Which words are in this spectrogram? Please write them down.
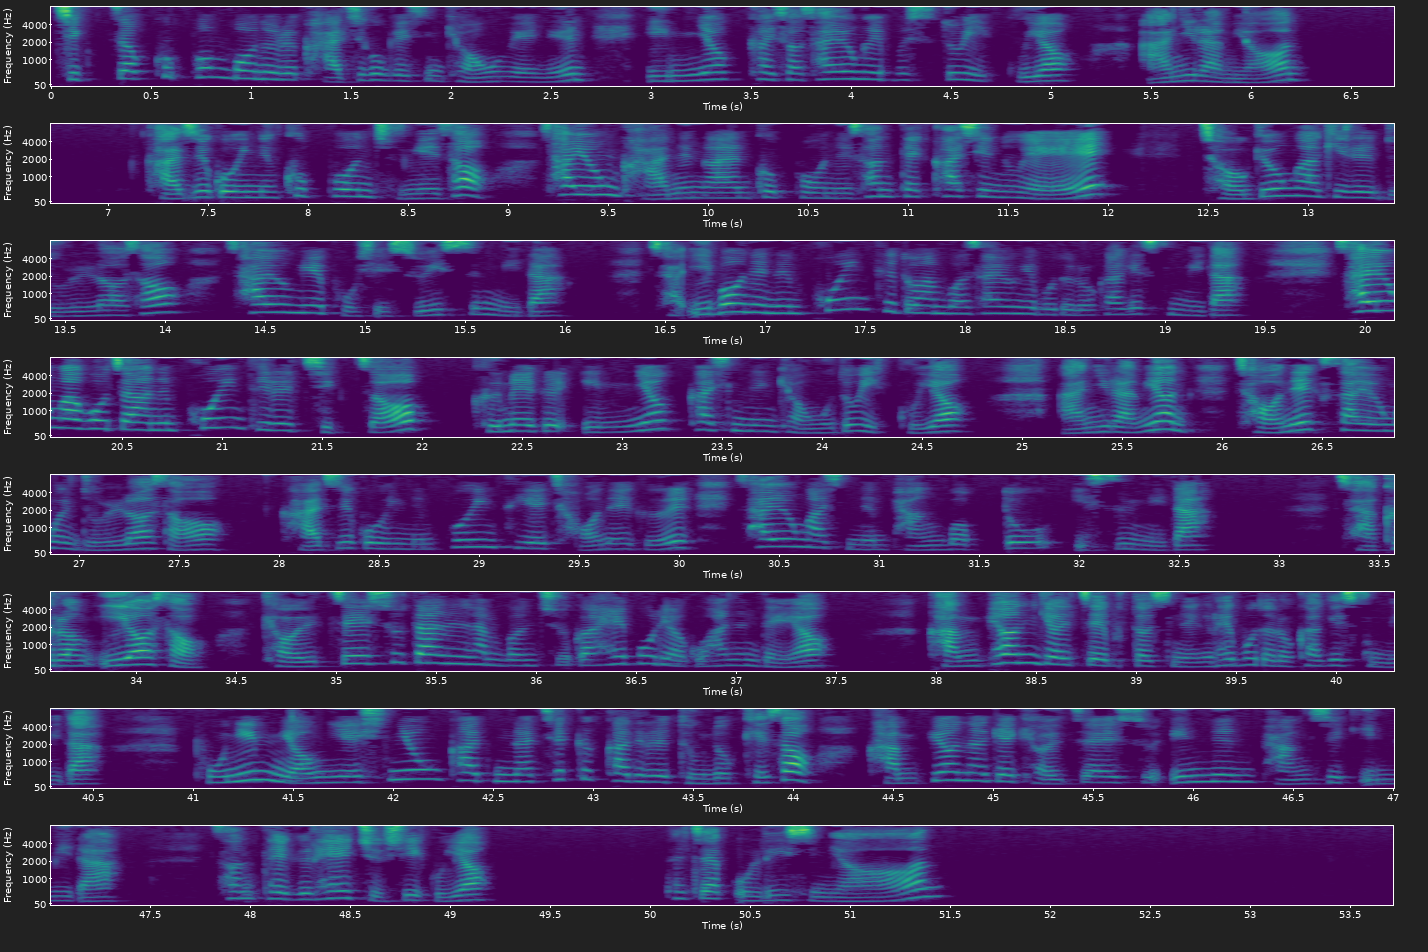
직접 쿠폰 번호를 가지고 계신 경우에는 입력해서 사용해 볼 수도 있고요. 아니라면 가지고 있는 쿠폰 중에서 사용 가능한 쿠폰을 선택하신 후에 적용하기를 눌러서 사용해 보실 수 있습니다. 자, 이번에는 포인트도 한번 사용해 보도록 하겠습니다. 사용하고자 하는 포인트를 직접 금액을 입력하시는 경우도 있고요. 아니라면 전액 사용을 눌러서 가지고 있는 포인트의 전액을 사용하시는 방법도 있습니다. 자, 그럼 이어서 결제 수단을 한번 추가해 보려고 하는데요. 간편 결제부터 진행을 해보도록 하겠습니다. 본인 명의의 신용카드나 체크카드를 등록해서 간편하게 결제할 수 있는 방식입니다. 선택을 해 주시고요. 살짝 올리시면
